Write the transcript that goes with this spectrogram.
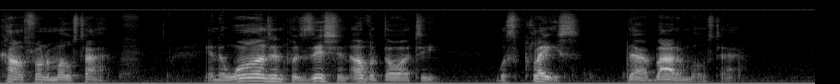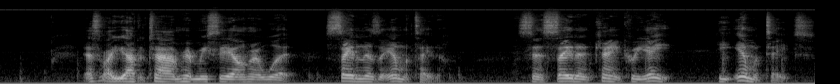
comes from the Most High. And the ones in position of authority was placed there by the Most High. That's why you have to time hear me say on her what? Satan is an imitator. Since Satan can't create, he imitates.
